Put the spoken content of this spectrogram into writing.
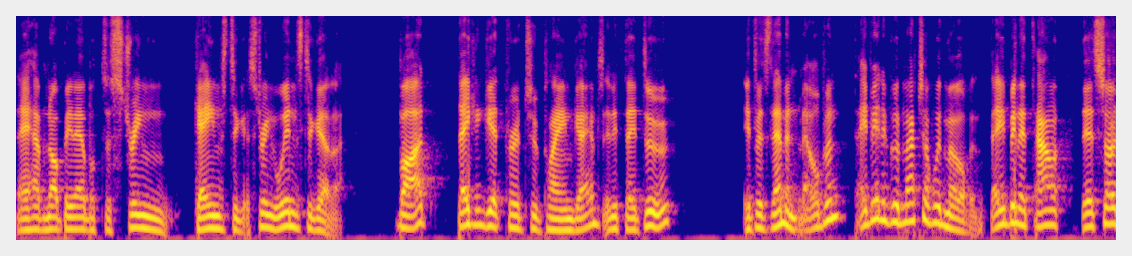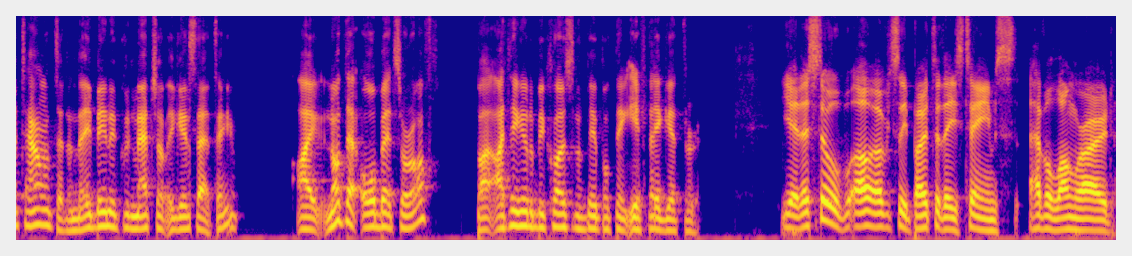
They have not been able to string games to string wins together, but they can get through two play-in games, and if they do, if it's them in Melbourne, they've been a good matchup with Melbourne. They've been a talent. They're so talented, and they've been a good matchup against that team. I not that all bets are off, but I think it'll be closer than people think if they get through. Yeah, there's still obviously both of these teams have a long road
